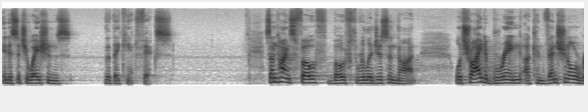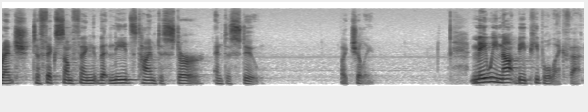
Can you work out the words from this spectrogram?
into situations that they can't fix. Sometimes both, both religious and not, will try to bring a conventional wrench to fix something that needs time to stir and to stew, like chili. May we not be people like that.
